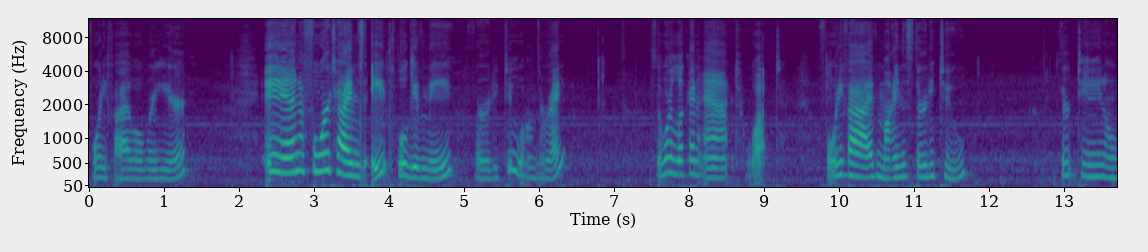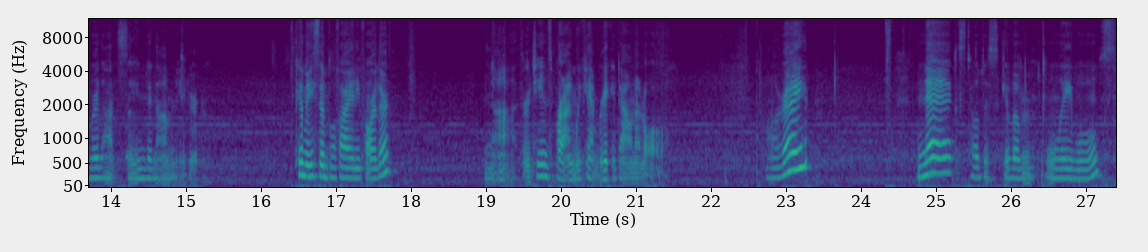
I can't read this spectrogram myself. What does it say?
45 over here. And 4 times 8 will give me 32 on the right. So we're looking at what? 45 minus 32. 13 over that same denominator. Can we simplify any farther? Nah, 13's prime. We can't break it down at all. Alright. Next, I'll just give them labels.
